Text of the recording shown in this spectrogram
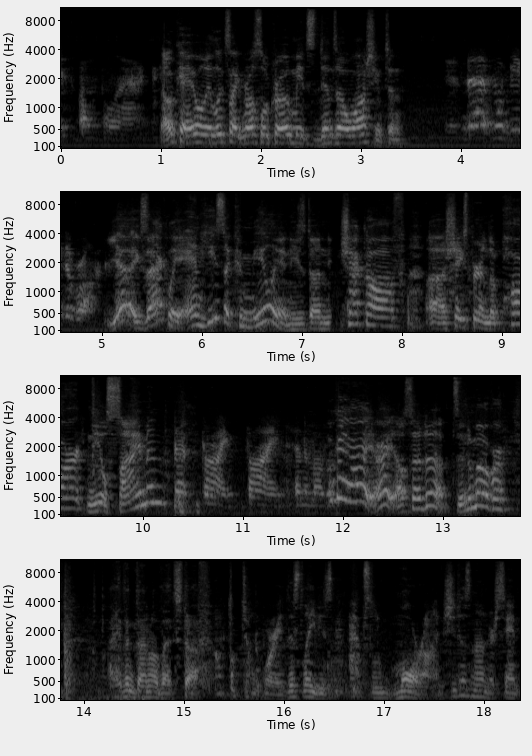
is all black. Okay, well, he looks like Russell Crowe meets Denzel Washington. That would be The Rock. Yeah, exactly. And he's a chameleon. He's done Chekhov, uh, Shakespeare in the Park, Neil Simon. That's fine, fine. Send him over. Okay, all right, all right. I'll set it up. Send him over. I haven't done all that stuff. Oh, don't worry. This lady's an absolute moron. She doesn't understand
